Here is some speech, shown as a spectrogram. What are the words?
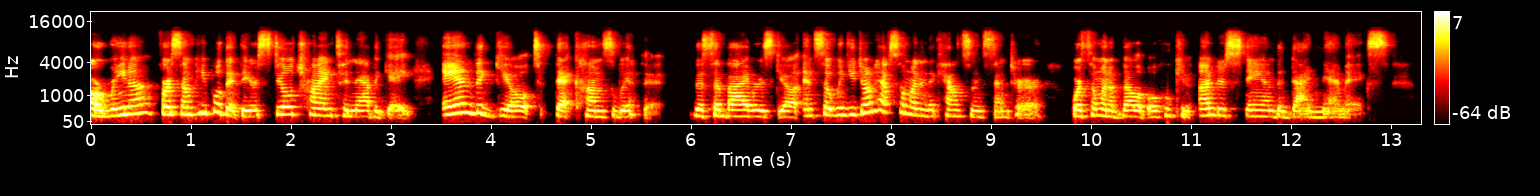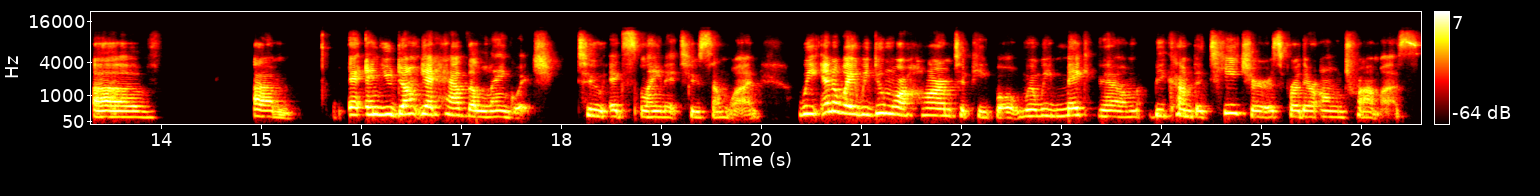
arena for some people that they're still trying to navigate and the guilt that comes with it the survivor's guilt. And so when you don't have someone in the counseling center or someone available who can understand the dynamics of um, and you don't yet have the language to explain it to someone we in a way we do more harm to people when we make them become the teachers for their own traumas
